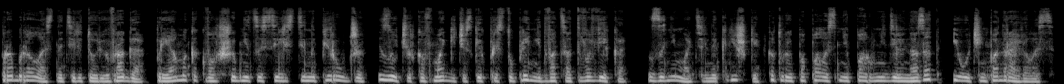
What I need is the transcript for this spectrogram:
пробралась на территорию врага, прямо как волшебница Селестина Перуджа из очерков магических преступлений XX века, занимательной книжки, которая попалась мне пару недель назад и очень понравилась.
